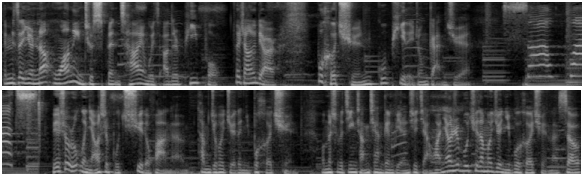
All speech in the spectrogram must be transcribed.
it means that you're not wanting to spend time with other people，非常有点儿不合群、孤僻的一种感觉。 so what's 比如说，如果你要是不去的话呢，他们就会觉得你不合群。我们是不是经常这样跟别人去讲话？你要是不去，他们会觉得你不合群了。So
